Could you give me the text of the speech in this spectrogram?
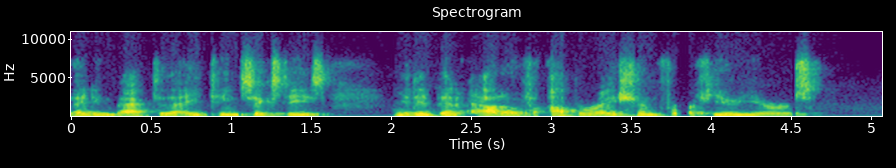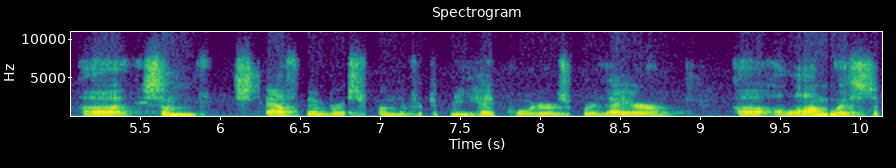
dating back to the 1860s. Mm-hmm. It had mm-hmm. been out of operation for a few years. Uh, some staff members from the fraternity headquarters were there, uh, along with some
